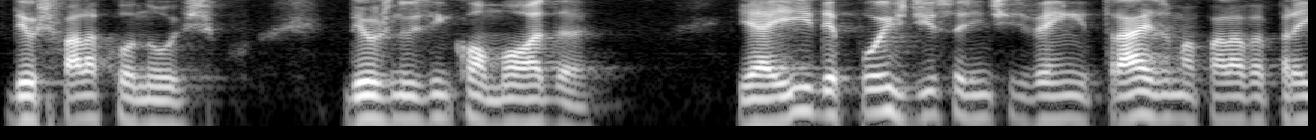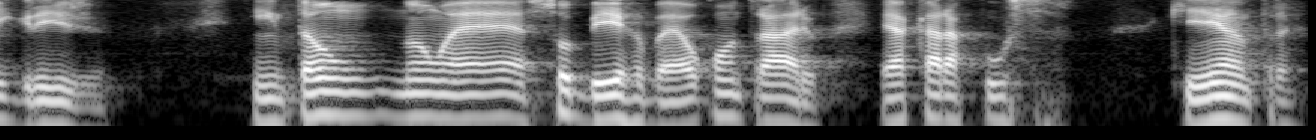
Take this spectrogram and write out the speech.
Deus fala conosco, Deus nos incomoda. E aí depois disso a gente vem e traz uma palavra para a igreja. Então não é soberba, é ao contrário, é a carapuça que entra,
